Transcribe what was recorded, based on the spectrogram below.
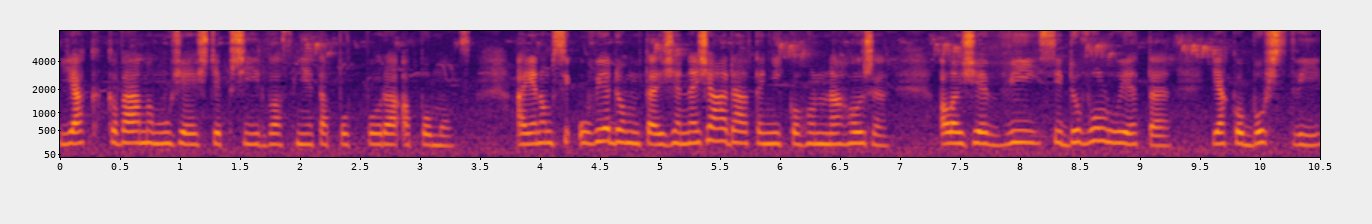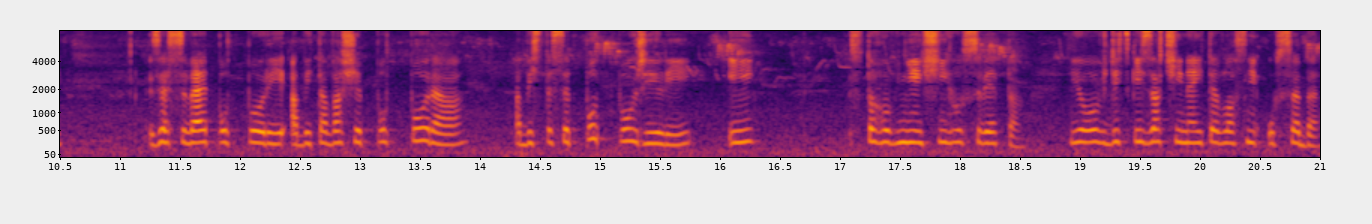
Jak k vám může ještě přijít vlastně ta podpora a pomoc. A jenom si uvědomte, že nežádáte nikoho nahoře, ale že vy si dovolujete jako božství ze své podpory, aby ta vaše podpora, abyste se podpořili i z toho vnějšího světa. Jo, vždycky začínejte vlastně u sebe.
